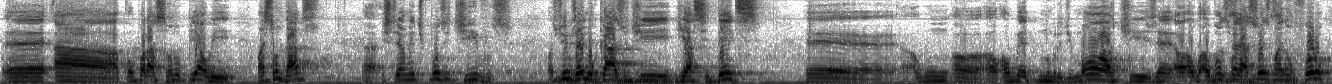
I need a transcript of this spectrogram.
uh, a corporação no Piauí, mas são dados uh, extremamente positivos. Nós tivemos aí no caso de, de acidentes, é, algum aumento do número de mortes, é, algumas variações, sim, sim. mas não foram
